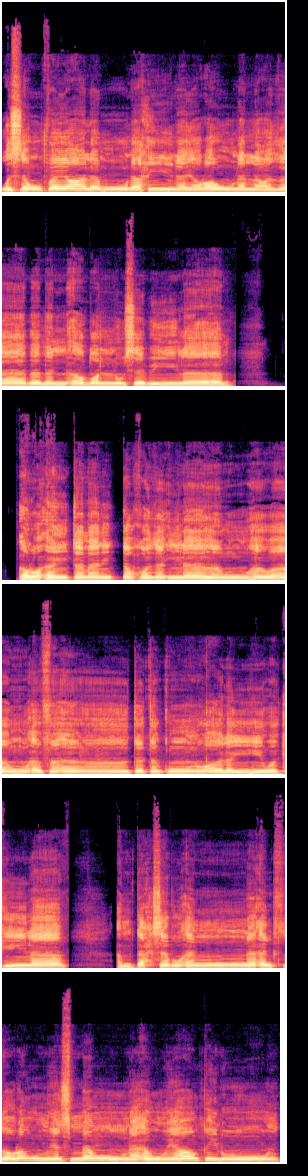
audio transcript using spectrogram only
وسوف يعلمون حين يرون العذاب من أضل سبيلا. أرأيت من اتخذ إلهه هواه أفأنت تكون عليه وكيلاً؟ أم تحسب أن أكثرهم يسمعون أو يعقلون؟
